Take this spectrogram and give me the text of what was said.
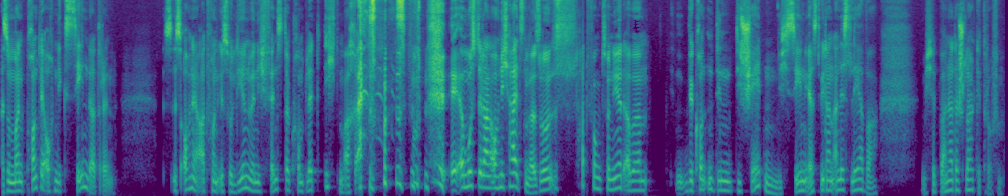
Also man konnte auch nichts sehen da drin. Es ist auch eine Art von Isolieren, wenn ich Fenster komplett dicht mache. Also, er musste dann auch nicht heizen. Also es hat funktioniert, aber wir konnten den, die Schäden nicht sehen, erst wie dann alles leer war. Mich hat beinahe der Schlag getroffen.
